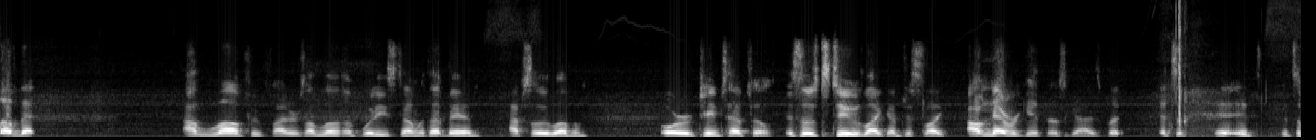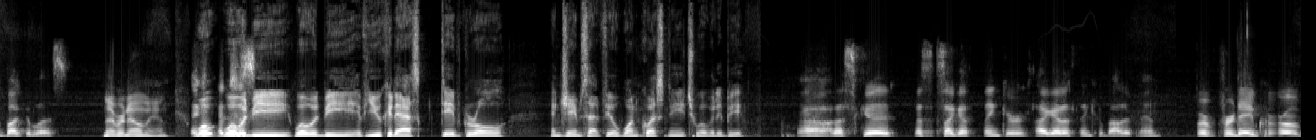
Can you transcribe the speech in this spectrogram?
I love that. I love Foo Fighters. I love what he's done with that band. Absolutely love him. Or James Hetfield. It's those two. Like I'm just like I'll never get those guys, but it's a it, it's it's a bucket list. Never know, man. what I what would be what would be if you could ask Dave Grohl and James Hetfield one question each? What would it be? Oh, that's good. That's like a thinker. I got to think about it, man. For for Dave Grohl,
